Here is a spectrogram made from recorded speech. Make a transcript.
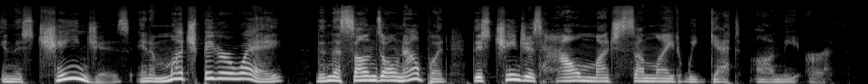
And this changes in a much bigger way than the sun's own output. This changes how much sunlight we get on the Earth.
